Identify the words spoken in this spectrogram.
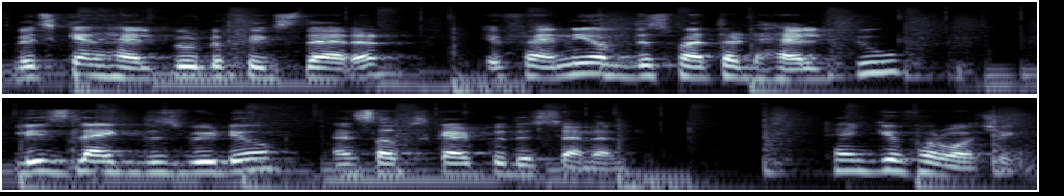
which can help you to fix the error. If any of this method help you please like this video and subscribe to this channel. Thank you for watching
